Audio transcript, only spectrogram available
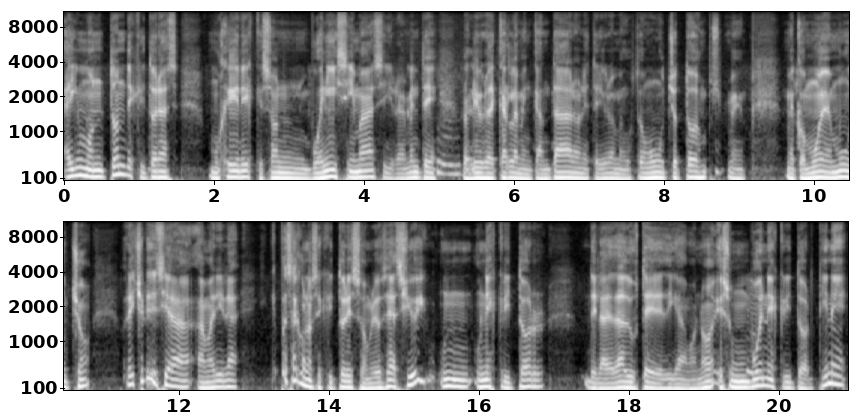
Hay un montón de escritoras mujeres que son buenísimas y realmente los libros de Carla me encantaron, este libro me gustó mucho, todos me, me conmueven mucho. Ahora, yo le decía a Mariela, ¿qué pasa con los escritores hombres? O sea, si hoy un, un escritor de la edad de ustedes, digamos, ¿no? Es un buen escritor. Tiene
